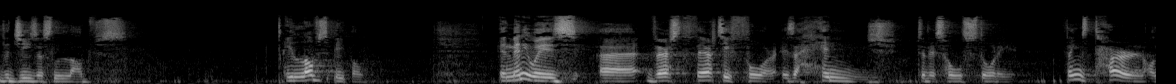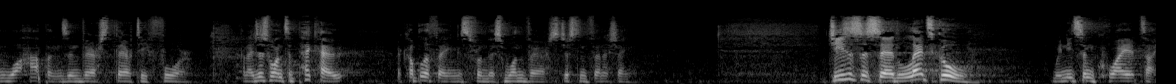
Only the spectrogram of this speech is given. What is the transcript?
that Jesus loves. He loves people. In many ways, uh, verse 34 is a hinge to this whole story. Things turn on what happens in verse 34. And I just want to pick out a couple of things from this one verse, just in finishing. Jesus has said, Let's go. We need some quiet time.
